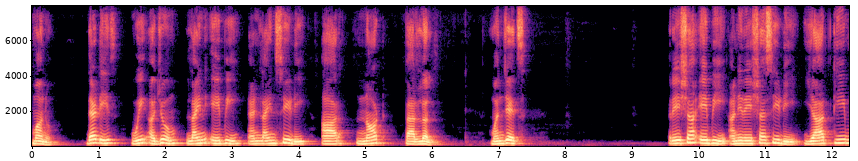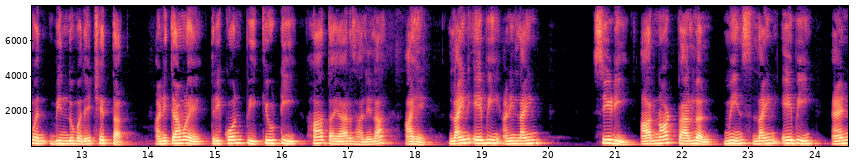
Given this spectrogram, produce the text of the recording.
मानू. That is we assume line A B and line C D are not म्हणजेच रेषा ए बी आणि रेषा सी डी या टी म बिंदूमध्ये छेदतात आणि त्यामुळे त्रिकोण पी क्यू टी हा तयार झालेला आहे. लाईन ए बी आणि line C D are not parallel means line A B and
